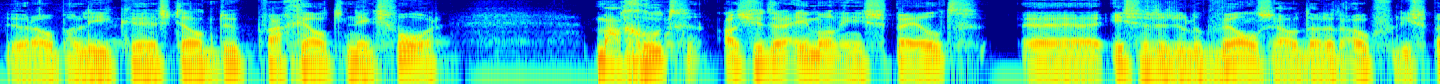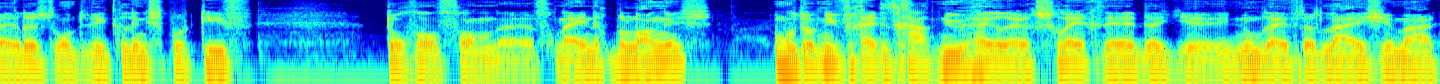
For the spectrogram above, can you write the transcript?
De Europa League stelt natuurlijk qua geld niks voor. Maar goed, als je er eenmaal in speelt... Uh, is het natuurlijk wel zo dat het ook voor die spelers... de ontwikkeling sportief toch wel van, uh, van enig belang is... Je moet ook niet vergeten, het gaat nu heel erg slecht. Hè, dat je, ik noemde even dat lijstje. Maar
